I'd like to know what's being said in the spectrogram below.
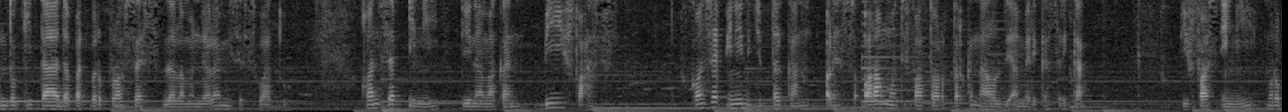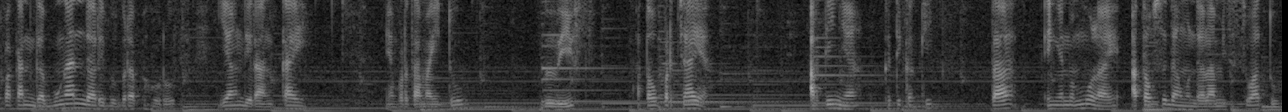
untuk kita dapat berproses dalam mendalami sesuatu. Konsep ini dinamakan Be Fast. Konsep ini diciptakan oleh seorang motivator terkenal di Amerika Serikat. Be Fast ini merupakan gabungan dari beberapa huruf yang dirangkai. Yang pertama itu believe atau percaya. Artinya, ketika kita ingin memulai atau sedang mendalami sesuatu,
